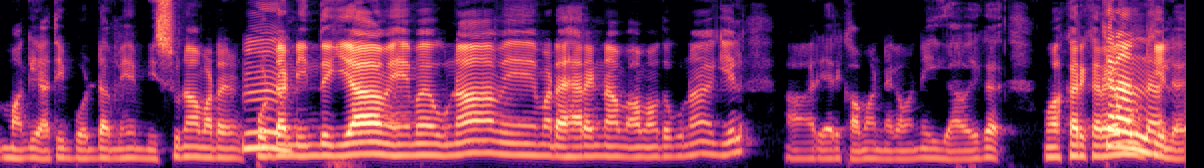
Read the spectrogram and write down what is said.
මගේ අති පොඩ්ඩ මෙහ මිස්සුනා මට ම්. පොඩ්ඩන් ඉන්ද ගියා මෙහෙම වුණා මේ මට හැරෙන්න්නම් අමතකුණා කියල් ආරයට කමන්න කමන්න ඒගාවක මොකරි කරන්න කරන්න. කියලා.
